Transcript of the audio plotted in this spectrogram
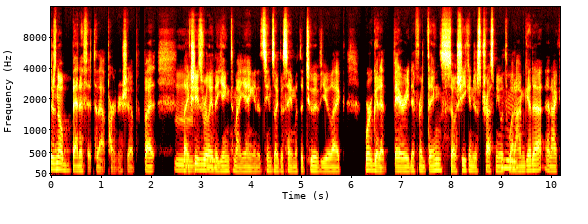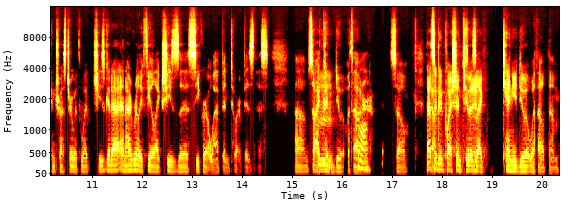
there's no benefit to that partnership. But like Mm. she's really Mhm. the yin to my yang and it seems like the same with the two of you like we're good at very different things so she can just trust me with what Mhm. I'm good at and I can trust her with what she's good at and I really feel like she's the secret weapon to our business. Um, so I Mm. couldn't do it without Cool. her. So that's Yeah. a good question too is like can you do it without them?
